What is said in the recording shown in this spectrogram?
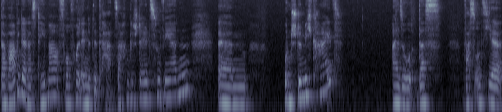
da war wieder das Thema, vor vollendete Tatsachen gestellt zu werden ähm, und Stimmigkeit. Also das, was uns hier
